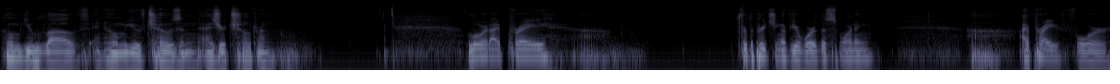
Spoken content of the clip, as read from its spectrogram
whom you love and whom you've chosen as your children. Lord, I pray uh, for the preaching of your word this morning. Uh, I pray for.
